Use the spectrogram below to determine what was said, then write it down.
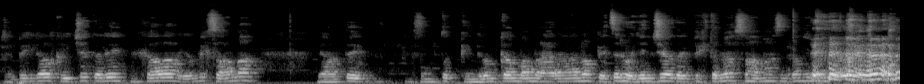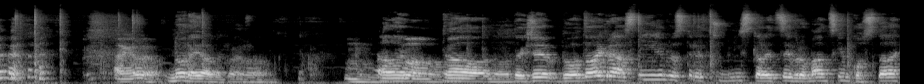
že bych dal klíče tedy, Michala, jel bych s váma, já ty, jsem to Kingdom Come mám nahráno 500 hodin, že tak bych tam měl s váma, jsem tam nikdy. A jo, jo. No nejel nakonec, no. Mm. Ale, No. no, no, takže bylo to ale krásný, že prostě ve Stříbrný skalici v románském kostele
